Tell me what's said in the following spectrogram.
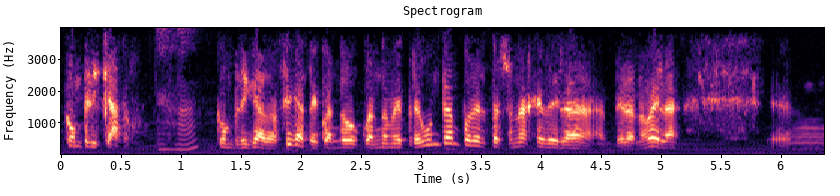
Complicado, complicado. Fíjate, cuando, cuando me preguntan por el personaje de la, de la novela, em,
